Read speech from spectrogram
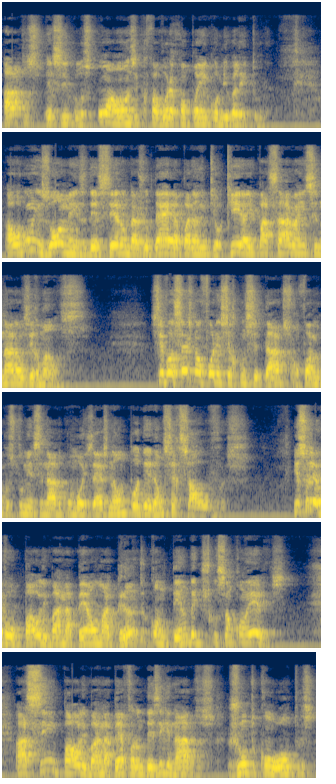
Atos, versículos 1 a 11. Por favor, acompanhem comigo a leitura. Alguns homens desceram da Judéia para Antioquia e passaram a ensinar aos irmãos: Se vocês não forem circuncidados, conforme o costume ensinado por Moisés, não poderão ser salvos. Isso levou Paulo e Barnabé a uma grande contenda e discussão com eles. Assim, Paulo e Barnabé foram designados, junto com outros,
